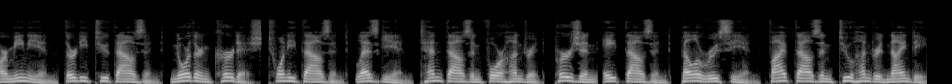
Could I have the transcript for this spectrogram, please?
Armenian 32,000, Northern Kurdish 20,000, Lezgian 10,400, Persian 8,000, Belarusian 5,290,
